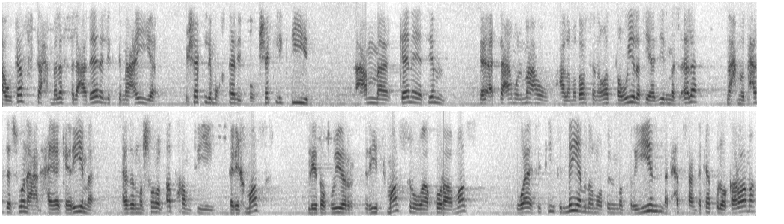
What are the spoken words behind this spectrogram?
أو تفتح ملف العدالة الاجتماعية بشكل مختلف وبشكل جديد عما كان يتم التعامل معه على مدار سنوات طويلة في هذه المسألة، نحن نتحدث هنا عن حياة كريمة، هذا المشروع الأضخم في تاريخ مصر لتطوير ريف مصر وقرى مصر. و60% من المواطنين المصريين، نتحدث عن تكافل وكرامة،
